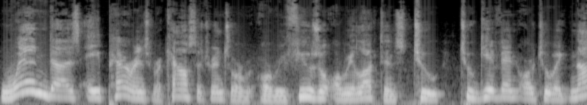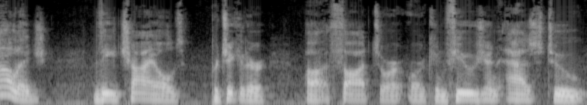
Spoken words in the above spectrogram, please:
when does a parent's recalcitrance or, or refusal or reluctance to, to give in or to acknowledge the child's particular uh, thoughts or, or confusion as to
